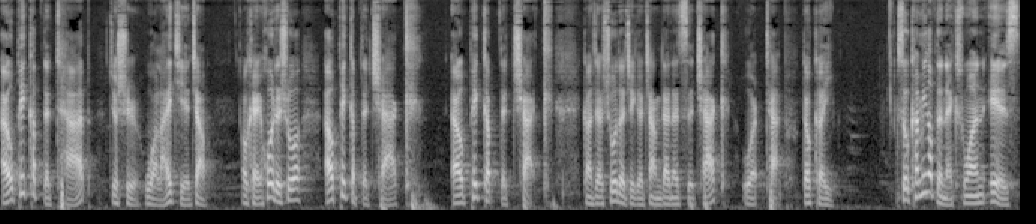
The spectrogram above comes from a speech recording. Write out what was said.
I'll pick up the tab，就是我来结账，OK，或者说 I'll pick up the check，I'll pick up the check。刚才说的这个账单的词 check or tab 都可以。 So coming up, the next one is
